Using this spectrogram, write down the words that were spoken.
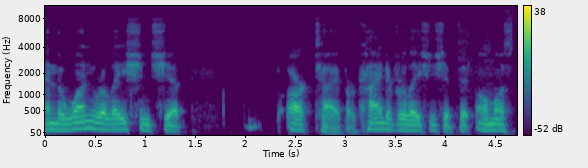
And the one relationship archetype or kind of relationship that almost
